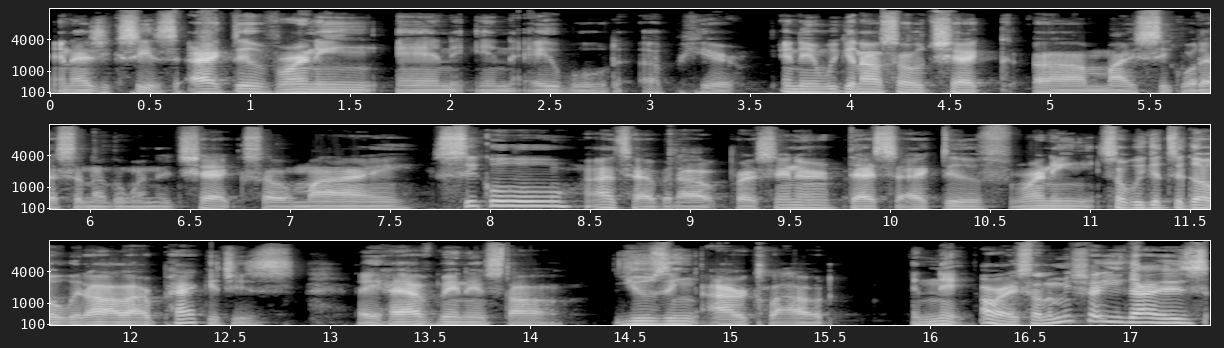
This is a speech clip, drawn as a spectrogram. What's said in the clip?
And as you can see, it's active, running, and enabled up here. And then we can also check uh, MySQL. That's another one to check. So MySQL, I tap it out, press enter. That's active, running. So we get to go with all our packages. They have been installed using our cloud init. All right, so let me show you guys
